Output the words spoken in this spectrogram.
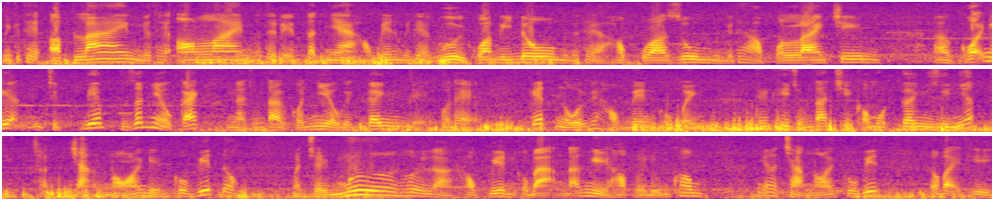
Mình có thể offline mình có thể online mình có thể đến tận nhà học viên mình có thể gửi qua video mình có thể học qua zoom mình có thể học qua livestream à, gọi điện trực tiếp rất nhiều cách là chúng ta phải có nhiều cái kênh để có thể kết nối với học viên của mình. Nên khi chúng ta chỉ có một kênh duy nhất thì chẳng nói đến covid đâu mà trời mưa thôi là học viên của bạn đã nghỉ học rồi đúng không? Nghĩa là chả nói covid. Do vậy thì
